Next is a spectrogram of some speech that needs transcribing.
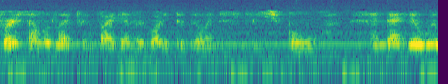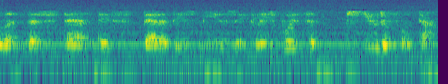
First, I would like to invite everybody to go and see Lisboa, and then they will understand this better. This music. Lisboa is a beautiful town,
